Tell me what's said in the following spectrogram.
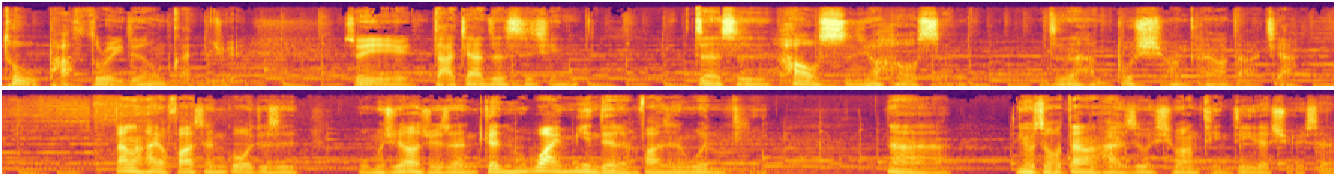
Two、Part Three 这种感觉。所以打架这事情。真的是耗时又耗神，真的很不喜欢看到打架。当然还有发生过，就是我们学校学生跟外面的人发生问题。那你有时候当然还是会希望挺自己的学生，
